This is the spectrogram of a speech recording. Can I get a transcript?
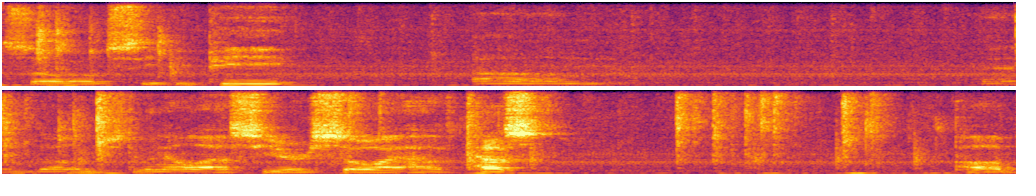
So CPP, um, and uh, me just doing ls here. So I have test pub.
